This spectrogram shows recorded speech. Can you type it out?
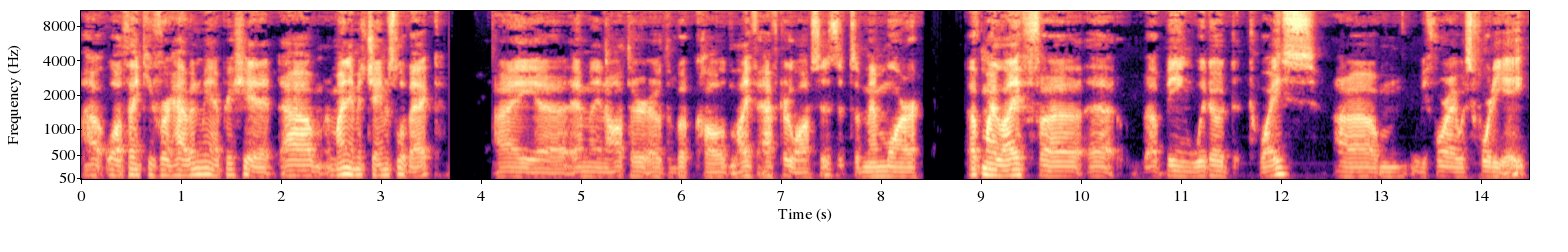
Uh, well, thank you for having me. I appreciate it. Um, my name is James Laveck. I uh, am an author of the book called Life After Losses. It's a memoir of my life uh, uh of being widowed twice um, before I was 48,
